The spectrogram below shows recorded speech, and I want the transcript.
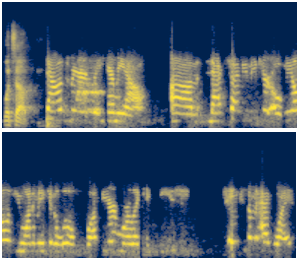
What's up? Sounds weird, but hear me out. Um, next time you make your oatmeal, if you want to make it a little fluffier, more like a quiche, take some egg whites,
